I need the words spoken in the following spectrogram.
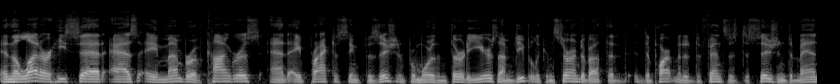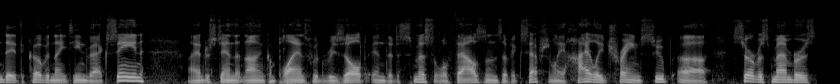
In the letter, he said, As a member of Congress and a practicing physician for more than 30 years, I'm deeply concerned about the Department of Defense's decision to mandate the COVID 19 vaccine. I understand that noncompliance would result in the dismissal of thousands of exceptionally highly trained sup- uh, service members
